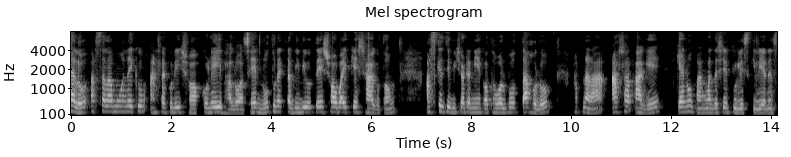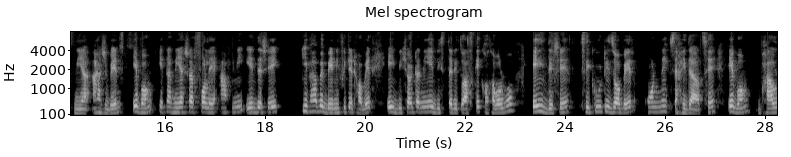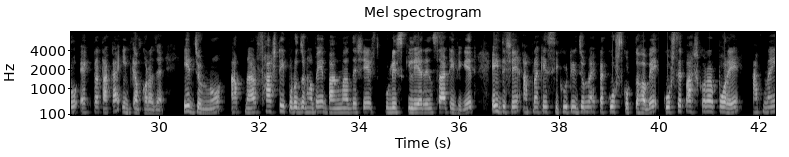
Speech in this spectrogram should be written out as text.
Hello, আসসালামু আলাইকুম। আশা করি সকলেই ভালো আছেন। নতুন একটা ভিডিওতে সবাইকে স্বাগতম। আজকে যে বিষয়টা নিয়ে কথা বলব তা হলো, আপনারা আসার আগে কেন বাংলাদেশের পুলিশ ক্লিয়ারেন্স নিয়ে আসবেন এবং এটা নিয়ে আসার ফলে আপনি এ দেশে কীভাবে বেনিফিটেড হবেন, এই বিষয়টা নিয়ে বিস্তারিত আজকে কথা বলব। এই দেশে সিকিউরিটি জবের অনেক চাহিদা আছে এবং ভালো একটা টাকা ইনকাম করা যায়। এর জন্য আপনার ফার্স্টেই প্রয়োজন হবে বাংলাদেশের পুলিশ ক্লিয়ারেন্স সার্টিফিকেট এই দেশে আপনাকে সিকিউরিটির জন্য একটা কোর্স করতে হবে। কোর্সে পাশ করার পরে আপনি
